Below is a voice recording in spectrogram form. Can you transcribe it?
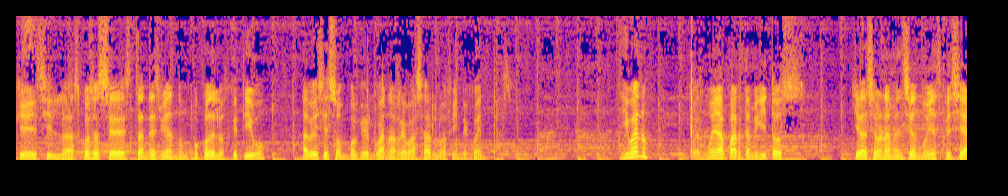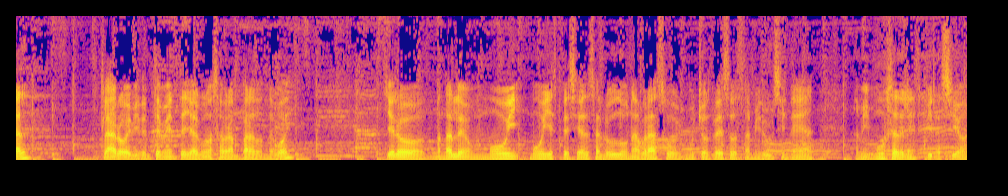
que si las cosas se están desviando un poco del objetivo, a veces son porque van a rebasarlo a fin de cuentas. Y bueno, pues muy aparte amiguitos, quiero hacer una mención muy especial. Claro, evidentemente ya algunos sabrán para dónde voy. Quiero mandarle un muy, muy especial saludo, un abrazo y muchos besos a mi Dulcinea, a mi musa de la inspiración,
